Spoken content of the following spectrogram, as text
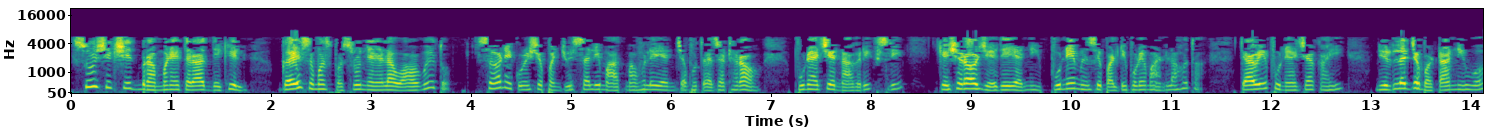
सुशिक्षित ब्राह्मणेतरात देखील गैरसमज पसरून देण्याला वाव मिळतो. सन एकोणीशे पंचवीस साली महात्मा फुले यांच्या पुतळ्याचा ठराव. पुण्याचे नागरिक श्री केशवराव जेदे यांनी पुणे म्युनिसिपाल्टीपुढे मांडला होता. त्यावेळी पुण्याच्या काही निर्लज्ज भटांनी व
